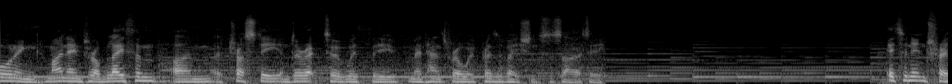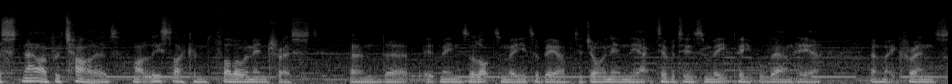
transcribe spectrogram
morning. My name's Rob Latham. I'm a trustee and director with the Mid Hants Railway Preservation Society. It's an interest now I've retired, at least I can follow an interest and uh, it means a lot to me to be able to join in the activities and meet people down here and make friends.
